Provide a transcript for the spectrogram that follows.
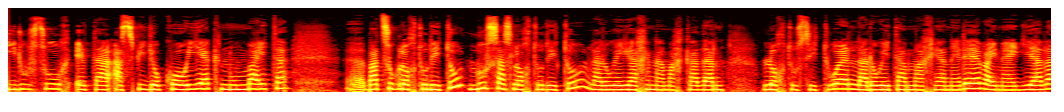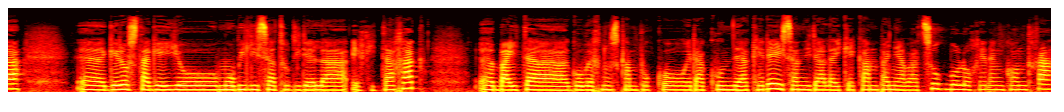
iruzur eta azpiloko hoiek nunbait uh, batzuk lortu ditu, luzaz lortu ditu, laro gehiagen amarkadan lortu zituen, laro gehiagen ere, baina egia da uh, gerozta gehiago mobilizatu direla egitajak, Eh, baita gobernuz kanpoko erakundeak ere, izan dira laike kanpaina batzuk, bologeren kontra,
